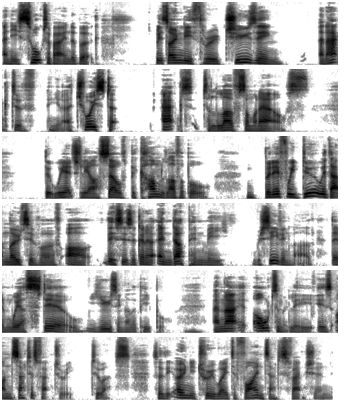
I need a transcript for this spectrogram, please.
and he's talked about in the book, it's only through choosing an act of, you know, a choice to act to love someone else that we actually ourselves become lovable. But if we do it with that motive of, oh, this is going to end up in me receiving love, then we are still using other people. Mm. And that ultimately is unsatisfactory to us. So the only true way to find satisfaction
